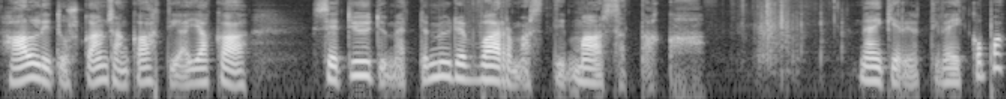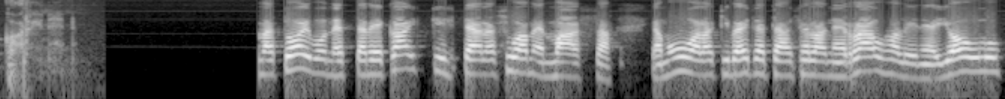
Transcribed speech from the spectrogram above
Hallitus kansan kahtia jakaa, se tyytymättömyyden varmasti maassa takaa. Näin kirjoitti Veikko Pakarinen. Mä toivon, että me kaikki täällä Suomen maassa ja muuallakin veitetään sellainen rauhallinen joulu.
